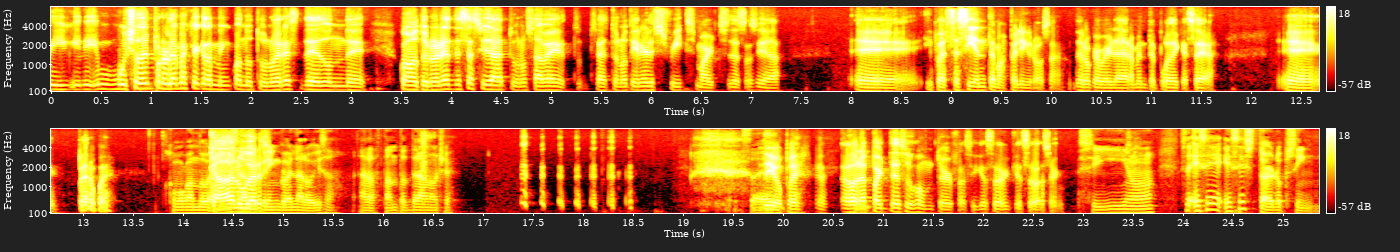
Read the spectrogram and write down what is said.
y, mucho del problema es que también cuando tú no eres de donde, cuando tú no eres de esa ciudad, tú no sabes, tú, o sea, tú no tienes el street smarts de esa ciudad. Eh, y pues se siente más peligrosa de lo que verdaderamente puede que sea. Eh, pero pues. Como cuando cada lugar gringo en la Loiza a las tantas de la noche. Digo, pues, ahora es parte de su home turf, así que saber qué se va a hacer. Sí, no. Ese, ese startup scene,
